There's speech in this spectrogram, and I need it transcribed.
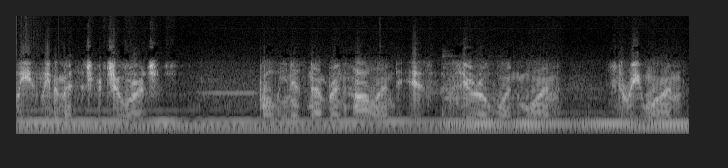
Please leave a message for George. Paulina's number in Holland is 011 31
